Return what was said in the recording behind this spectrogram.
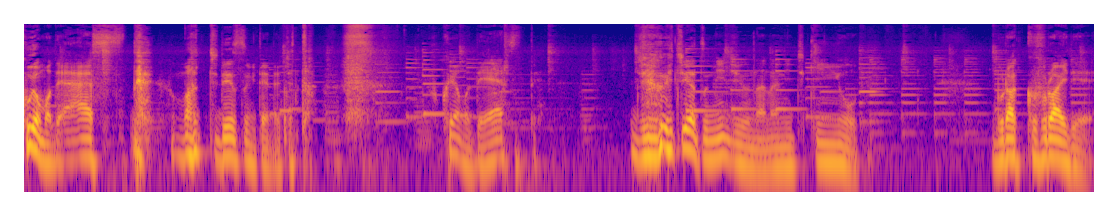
福山です。マッチですみたいになっちゃった。福山ですって。11月27日金曜日。ブラックフライデー。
